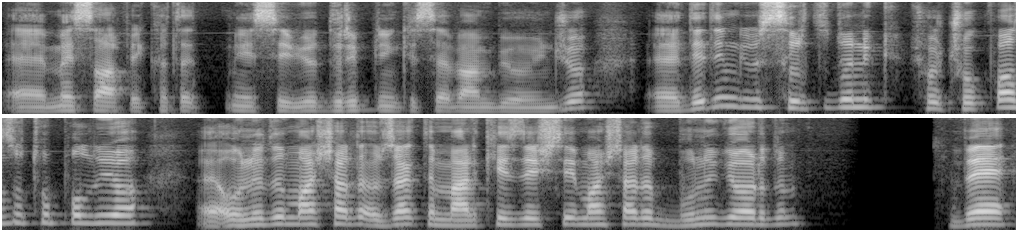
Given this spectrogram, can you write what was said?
e, mesafe kat etmeyi seviyor. Dripling'i seven bir oyuncu. E, dediğim gibi sırtı dönük çok, çok fazla top alıyor. E, oynadığı maçlarda özellikle merkezleştiği maçlarda bunu gördüm. Ve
